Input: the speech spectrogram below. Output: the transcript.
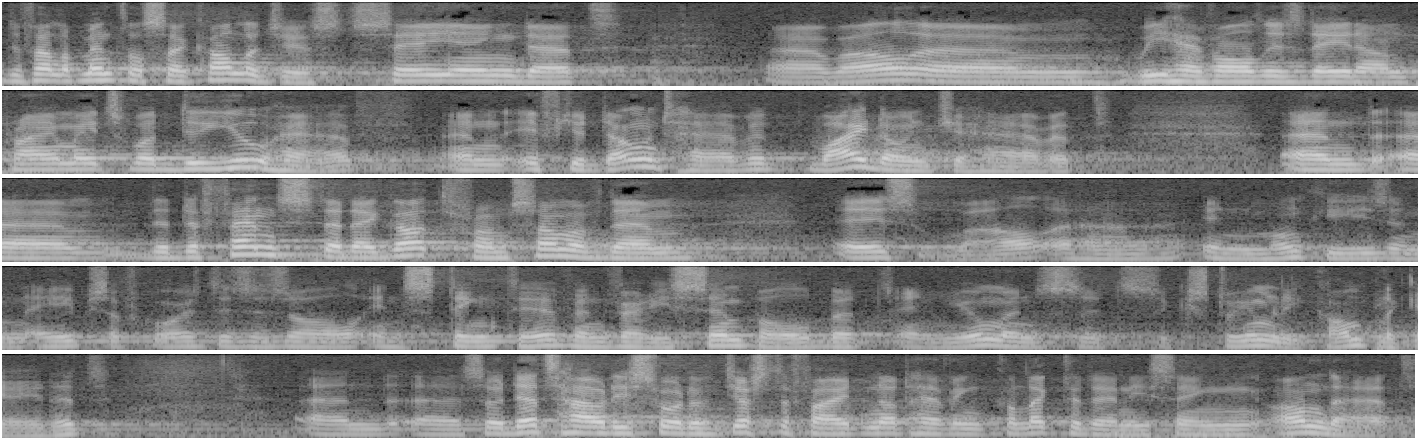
developmental psychologists saying that uh, well, um, we have all this data on primates. What do you have? And if you don't have it, why don't you have it? And um, the defense that I got from some of them is, well, uh, in monkeys and apes, of course, this is all instinctive and very simple, but in humans it's extremely complicated. And uh, so that's how they sort of justified not having collected anything on that.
